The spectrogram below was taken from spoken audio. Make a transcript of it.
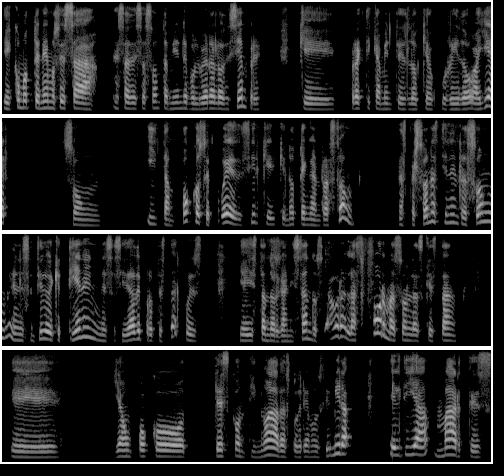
eh, cómo tenemos esa, esa desazón también de volver a lo de siempre, que prácticamente es lo que ha ocurrido ayer. Son, y tampoco se puede decir que, que no tengan razón. Las personas tienen razón en el sentido de que tienen necesidad de protestar, pues, y ahí están organizándose. Ahora, las formas son las que están eh, ya un poco descontinuadas, podríamos decir. Mira, el día martes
